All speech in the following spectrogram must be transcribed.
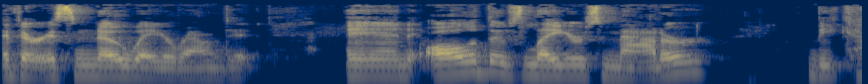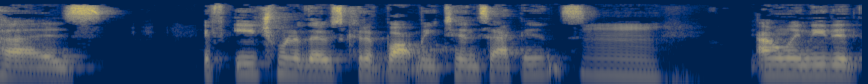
There is no way around it. And all of those layers matter because if each one of those could have bought me 10 seconds, mm. I only needed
